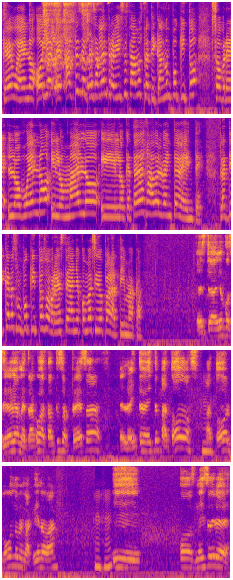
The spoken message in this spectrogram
Qué bueno. Oye, eh, antes de empezar la entrevista estábamos platicando un poquito sobre lo bueno y lo malo y lo que te ha dejado el 2020. Platícanos un poquito sobre este año, cómo ha sido para ti, Maca. Este año posible ya me trajo bastantes sorpresas. El 2020 para todos, Mm. a todo el mundo, me imagino, va. Y pues me hizo, diré,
